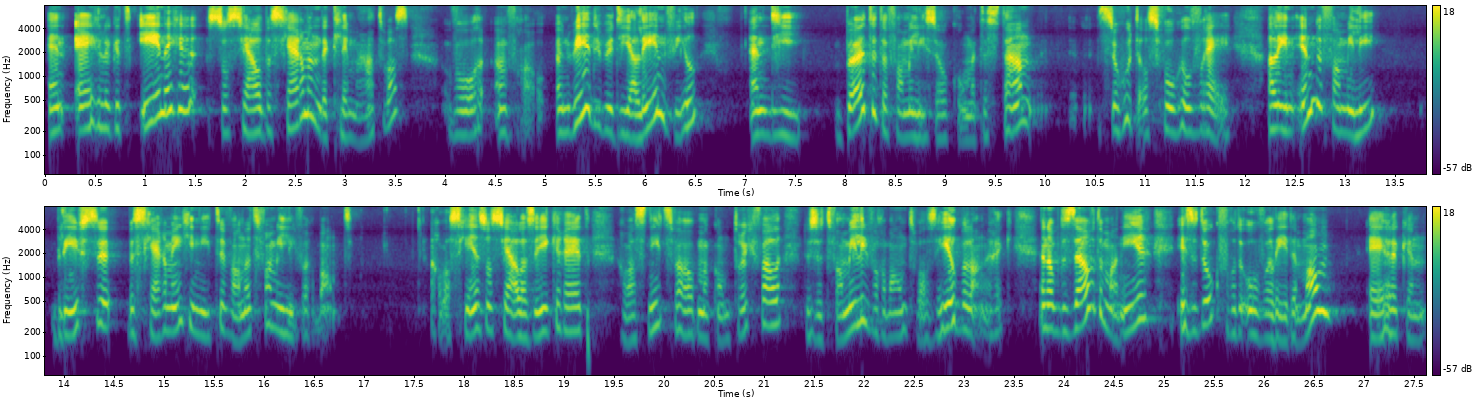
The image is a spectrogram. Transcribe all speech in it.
en eigenlijk het enige sociaal beschermende klimaat was voor een vrouw. Een weduwe die alleen viel en die buiten de familie zou komen te staan, zo goed als vogelvrij. Alleen in de familie bleef ze bescherming genieten van het familieverband. Er was geen sociale zekerheid, er was niets waarop men kon terugvallen, dus het familieverband was heel belangrijk. En op dezelfde manier is het ook voor de overleden man eigenlijk een,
